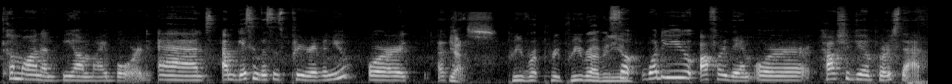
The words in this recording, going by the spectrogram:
come on and be on my board, and I'm guessing this is pre-revenue or Okay. Yes, pre pre pre revenue. So, what do you offer them, or how should you approach that?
